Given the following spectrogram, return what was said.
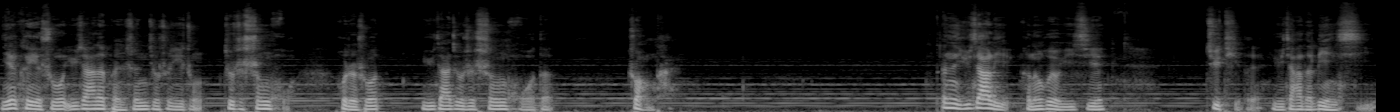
你也可以说，瑜伽的本身就是一种，就是生活，或者说，瑜伽就是生活的状态。但是瑜伽里可能会有一些具体的瑜伽的练习。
